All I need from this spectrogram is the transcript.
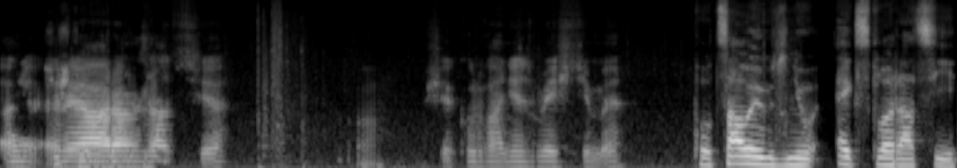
Re, Coś to rearanżację. O. Się kurwa nie zmieścimy. Po całym dniu eksploracji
